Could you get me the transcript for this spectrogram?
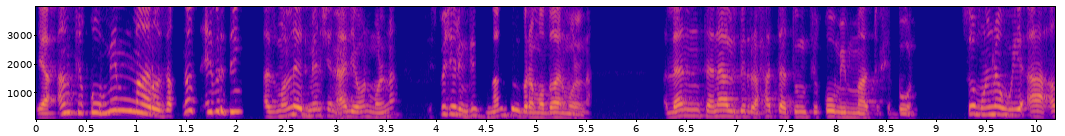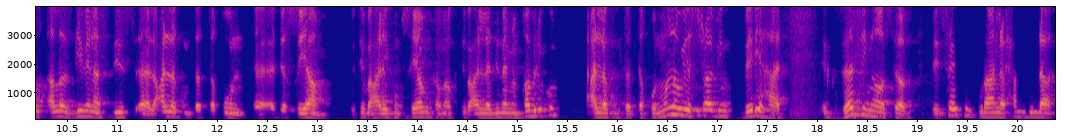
yeah, أنفقوا مما رزق. Not everything, as Molna had mentioned earlier on, Molna, especially in this month of Ramadan, Molna. لن تنالوا البر حتى تنفقوا مما تحبون. So Molna, we are, Al- Allah has given us this, uh, لعلكم تتقون, uh, the صيام. كتب عليكم صيام كما كتب على الذين من قبلكم لعلكم تتقون. Molna, we are striving very hard, exerting ourselves, reciting Quran, Alhamdulillah.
